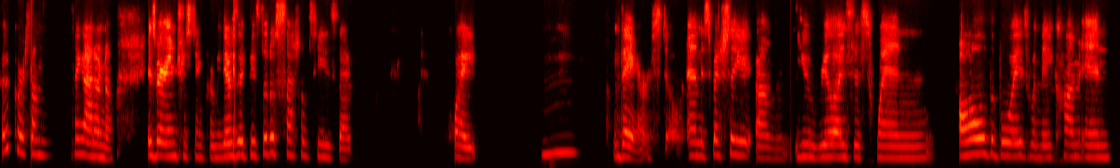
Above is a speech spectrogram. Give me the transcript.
cook or something i don't know it's very interesting for me. There's like these little subtleties that quite Mm. there still. And especially um, you realize this when all the boys when they come in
